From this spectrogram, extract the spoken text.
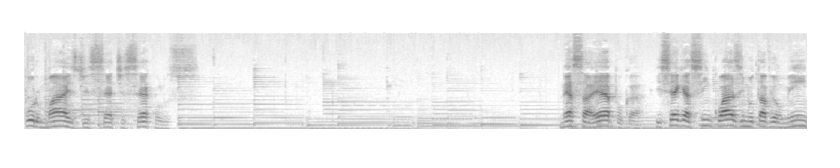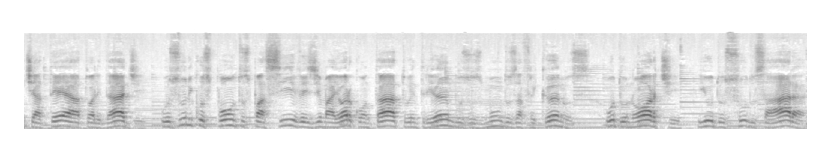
por mais de sete séculos. Nessa época, e segue assim quase imutavelmente até a atualidade, os únicos pontos passíveis de maior contato entre ambos os mundos africanos o do norte e o do sul do Saara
